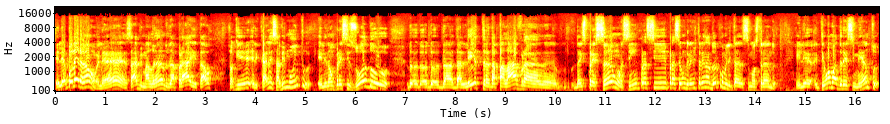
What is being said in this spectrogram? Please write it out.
ele é boleirão, ele é, sabe, malandro da praia e tal. Só que ele, cara, ele sabe muito. Ele não precisou do, do- do- do- da, da letra, da palavra, da expressão, assim, para se, ser um grande treinador, como ele está se mostrando. Ele, ele tem um amadurecimento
